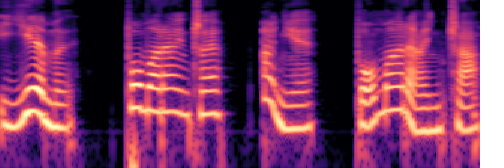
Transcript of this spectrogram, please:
jemy pomarańcze, a nie pomarańcza.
